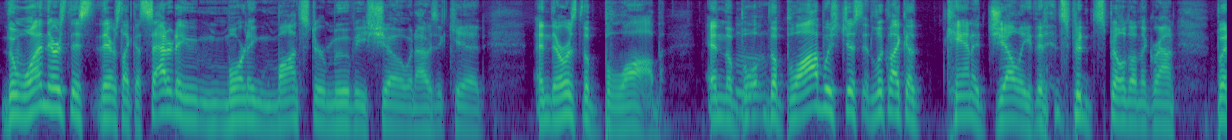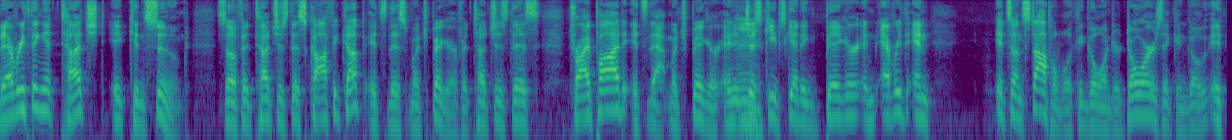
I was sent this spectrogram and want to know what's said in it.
The one there's this there's like a Saturday morning monster movie show when I was a kid, and there was the Blob, and the bl- hmm. the Blob was just it looked like a can of jelly that had been spilled on the ground, but everything it touched it consumed. So if it touches this coffee cup, it's this much bigger. If it touches this tripod, it's that much bigger, and it hmm. just keeps getting bigger and everything and it's unstoppable. It can go under doors. It can go. It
